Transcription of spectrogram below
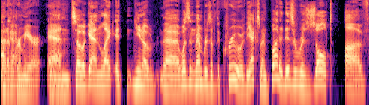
at Okay. a premiere. And so again, like it, you know, uh, wasn't members of the crew or the X Men, but it is a result of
